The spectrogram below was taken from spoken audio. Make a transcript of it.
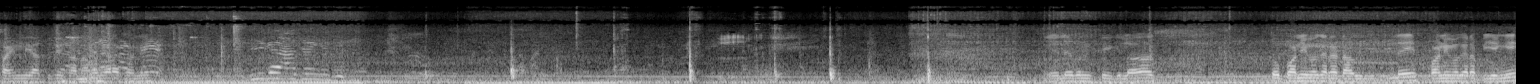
फाइनली आ चुके खाना वगैरह खाने। ठीक है आ जाएँगे फिर ये लेवन टी गिलास तो पानी वगैरह डाल ले पानी वगैरह पियेंगे।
